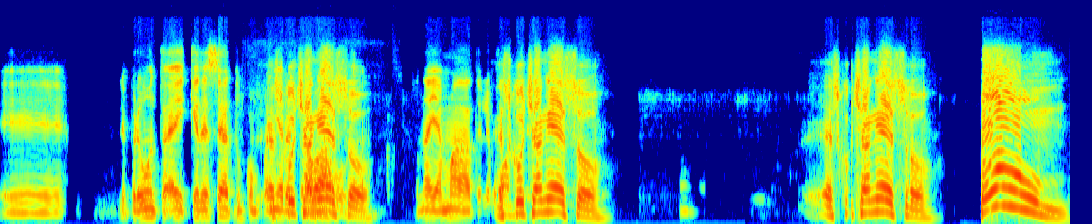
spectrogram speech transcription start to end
eh, le pregunta, hey, ¿qué desea tu compañero de ¿Escuchan trabajo? Eso? una llamada telefónica. ¿Escuchan eso? ¿Escuchan eso? ¡Boom!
